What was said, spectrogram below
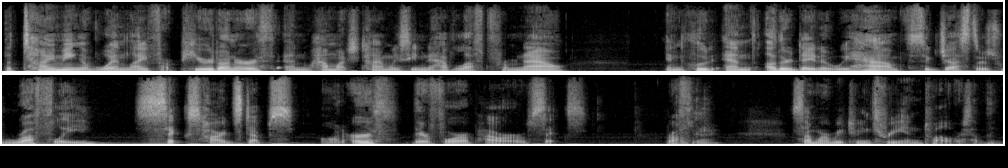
the timing of when life appeared on Earth and how much time we seem to have left from now. Include and other data we have suggests there's roughly six hard steps on Earth, therefore a power of six, roughly. Okay somewhere between three and 12 or something,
